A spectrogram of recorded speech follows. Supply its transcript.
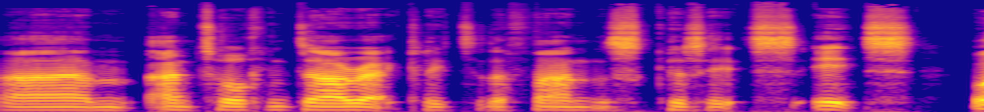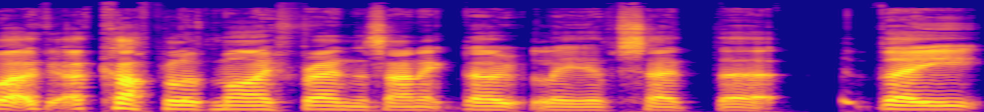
um, and talking directly to the fans because it's it's well, a, a couple of my friends anecdotally have said that they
